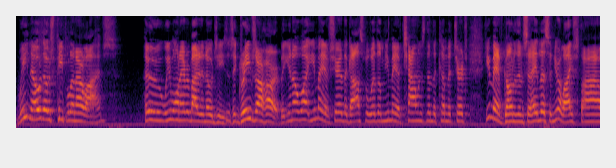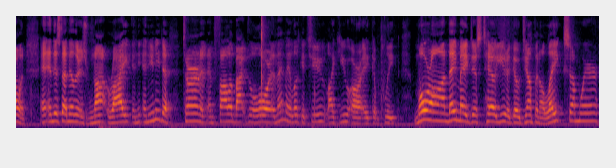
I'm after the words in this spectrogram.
we know those people in our lives who we want everybody to know Jesus. It grieves our heart. But you know what? You may have shared the gospel with them. You may have challenged them to come to church. You may have gone to them and said, hey, listen, your lifestyle and, and, and this, that, and the other is not right. And, and you need to turn and, and follow back to the Lord. And they may look at you like you are a complete moron. They may just tell you to go jump in a lake somewhere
